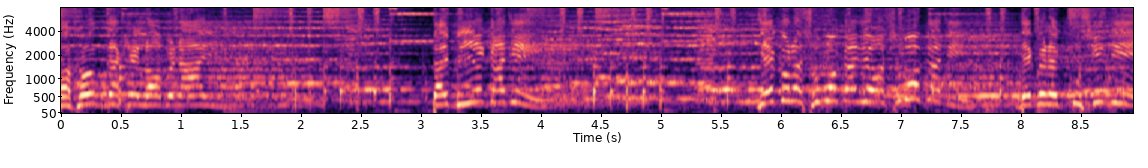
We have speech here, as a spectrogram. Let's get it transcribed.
তখন দেখে লব নাই। তাই বিয়ে কাজে, যে কোনো শুভ কাজে, অশুভ কাজে, দেখবেন ওই কুশি দিয়ে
